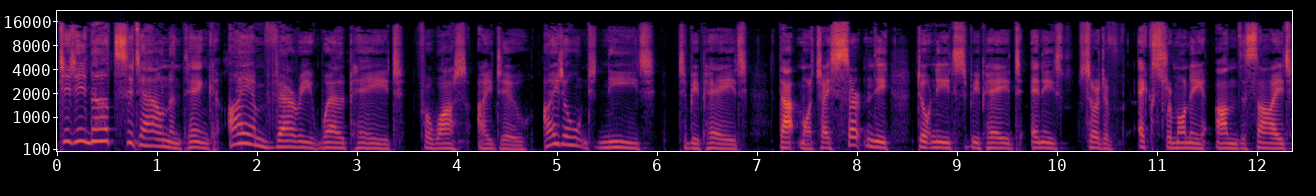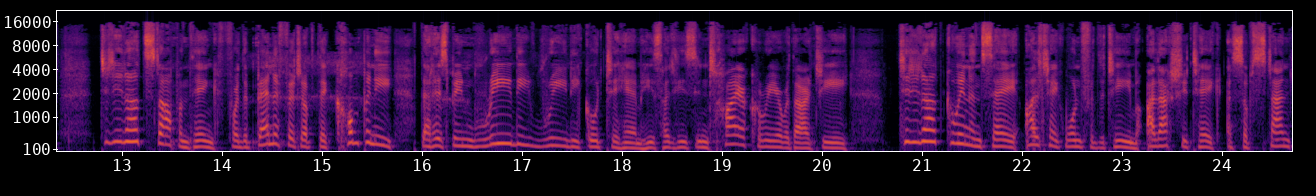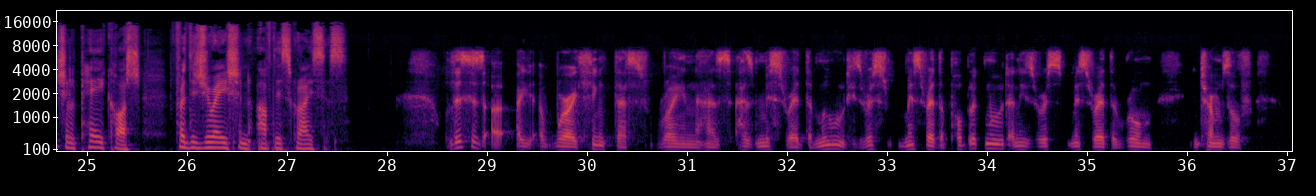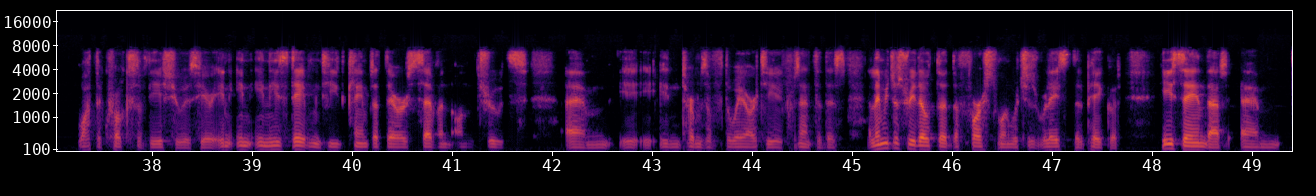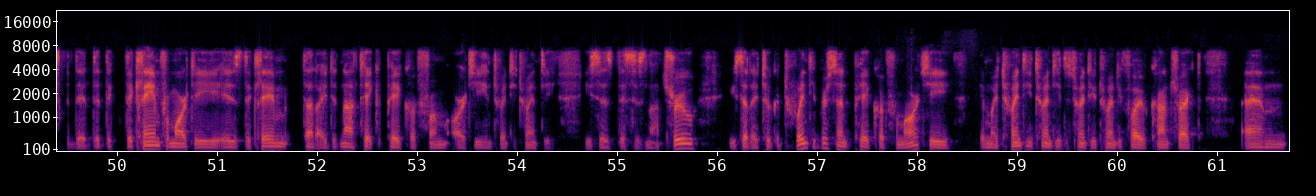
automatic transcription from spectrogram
did he not sit down and think, I am very well paid for what I do. I don't need to be paid that much. I certainly don't need to be paid any sort of extra money on the side. Did he not stop and think for the benefit of the company that has been really, really good to him? He's had his entire career with RTE. Did he not go in and say, I'll take one for the team? I'll actually take a substantial pay cut for the duration of this crisis? Well, this is uh, I, uh, where I think that Ryan has has misread the mood. He's ris- misread the public mood, and he's ris- misread the room in terms of what the crux of the issue is here. In in, in his statement, he claims that there are seven untruths um, in terms of the way RTE presented this. And let me just read out the, the first one, which is related to the pay cut. He's saying that um, the, the, the claim from RTE is the claim that I did not take a pay cut from RTE in 2020. He says this is not true. He said I took a 20% pay cut from RTE in my 2020 to 2025 contract. Um,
